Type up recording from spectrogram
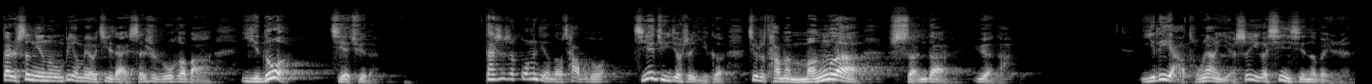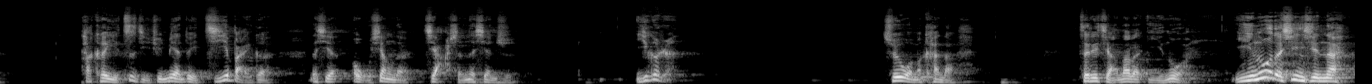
但是圣经中并没有记载神是如何把以诺接去的。但是这光景都差不多，结局就是一个，就是他们蒙了神的悦纳。以利亚同样也是一个信心的伟人，他可以自己去面对几百个那些偶像的假神的先知，一个人。所以我们看到，这里讲到了以诺，以诺的信心呢，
